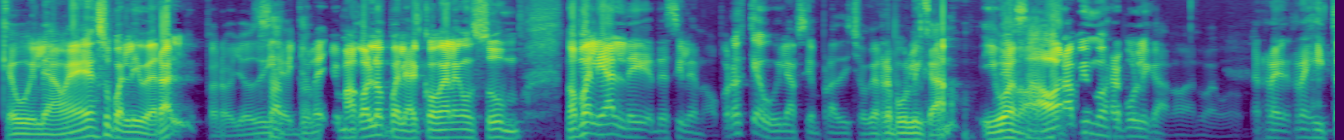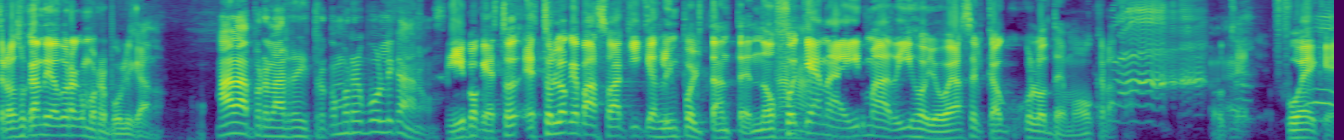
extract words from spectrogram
que William es súper liberal, pero yo dije, yo, me acuerdo pelear con él en un Zoom, no pelear, decirle no, pero es que William siempre ha dicho que es republicano. Y bueno, ahora mismo es republicano de nuevo. registró su candidatura como republicano. Ah, pero la registró como republicano. Sí, porque esto, esto es lo que pasó aquí, que es lo importante. No fue que Ana Irma dijo, yo voy a hacer cálculo con los demócratas. Okay. Fue que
